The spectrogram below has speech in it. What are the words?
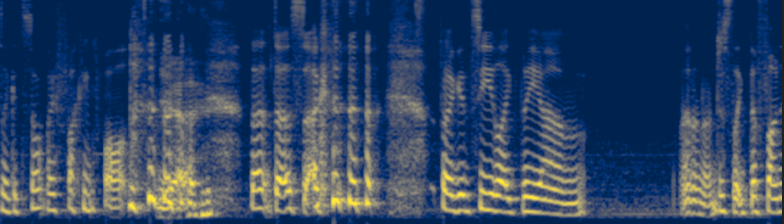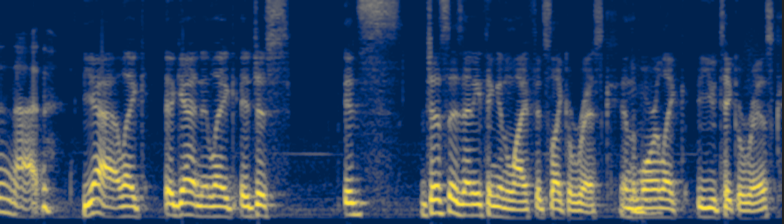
like it's not my fucking fault. Yeah. that does suck. but I can see like the um, I don't know, just like the fun in that. yeah. Like again, it, like it just it's just as anything in life, it's like a risk, and the more like you take a risk,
